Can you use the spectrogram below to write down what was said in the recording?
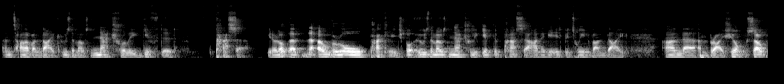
and Tyler Van Dyke who's the most naturally gifted passer you know, not the, the overall package, but who's the most naturally gifted passer? I think it is between Van Dyke and uh, and Bryce Young. So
